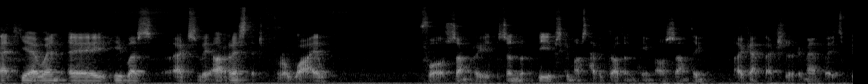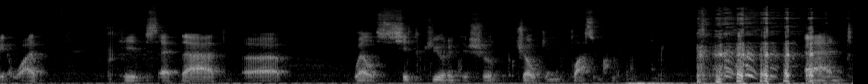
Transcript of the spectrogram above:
And yeah, when uh, he was actually arrested for a while, for some reason, Beepsky must have gotten him or something. I can't actually remember. It's been a while. He said that, uh, well, security should choke in plasma. and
